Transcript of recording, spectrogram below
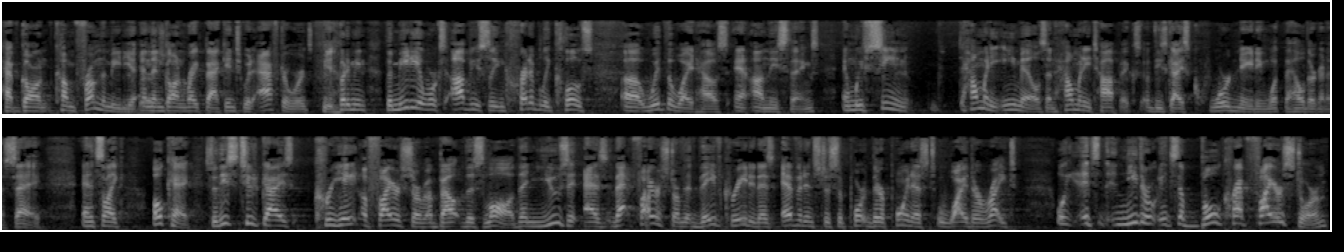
have gone come from the media and then gone right back into it afterwards. Yeah. But I mean, the media works obviously incredibly close uh, with the White House and, on these things, and we've seen how many emails and how many topics of these guys coordinating what the hell they're going to say. And it's like, okay, so these two guys create a firestorm about this law, then use it as that firestorm that they've created as evidence to support their point as to why they're right. Well, it's neither. It's a bullcrap firestorm.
